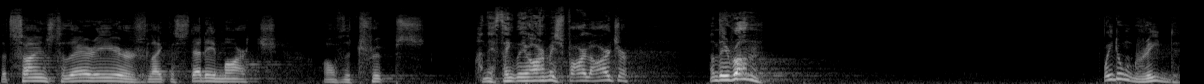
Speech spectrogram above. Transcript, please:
that sounds to their ears like the steady march of the troops and they think the army's far larger, and they run. We don't read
